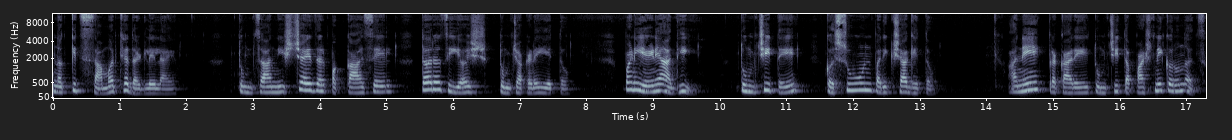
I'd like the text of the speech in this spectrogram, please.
नक्कीच सामर्थ्य दडलेलं आहे. तुमचा निश्चय जर पक्का असेल तरच यश तुमच्याकडे येतं. पण येण्याआधी तुमची ते कसून परीक्षा घेतं. अनेक प्रकारे तुमची तपासणी करूनच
